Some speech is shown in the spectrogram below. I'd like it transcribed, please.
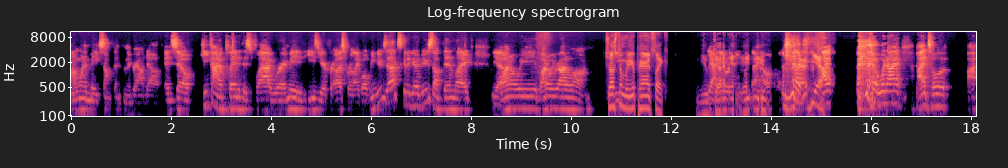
I want to make something from the ground up. And so he kind of planted this flag where it made it easier for us. We're like, well, we knew Zach's gonna go do something. Like, Yeah. why don't we why don't we ride along? Justin, were your parents like, you yeah, got were it? like, You, what the you- hell? you- yeah. I, when I I told I,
